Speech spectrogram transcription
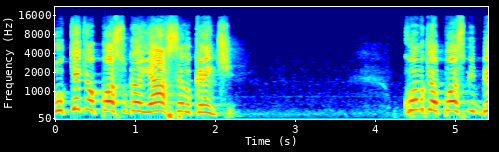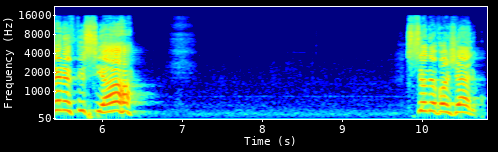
O que, que eu posso ganhar sendo crente? Como que eu posso me beneficiar sendo evangélico?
